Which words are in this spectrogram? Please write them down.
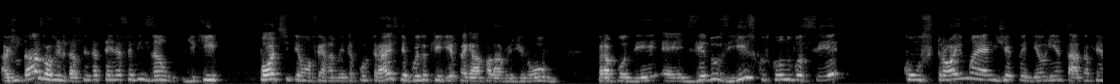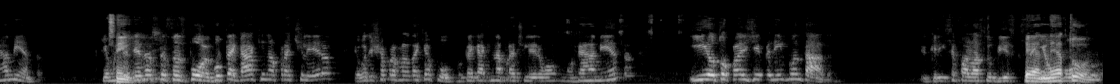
ajudar as organizações a terem essa visão de que pode-se ter uma ferramenta por trás. Depois eu queria pegar a palavra de novo para poder é, dizer dos riscos quando você constrói uma LGPD orientada à ferramenta. Porque muitas Sim. vezes as pessoas, pô, eu vou pegar aqui na prateleira, eu vou deixar para falar daqui a pouco, vou pegar aqui na prateleira uma, uma ferramenta e eu estou com a LGPD implantada. Eu queria que você falasse sobre isso. É, Neto,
